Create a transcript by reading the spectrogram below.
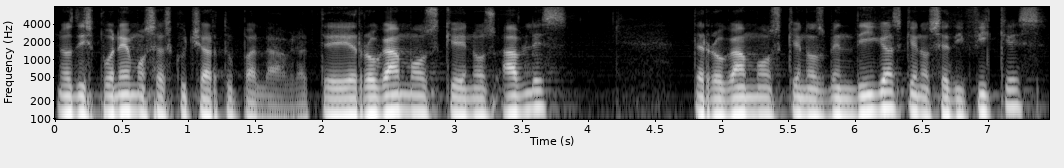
nos disponemos a escuchar tu palabra. Te rogamos que nos hables, te rogamos que nos bendigas, que nos edifiques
